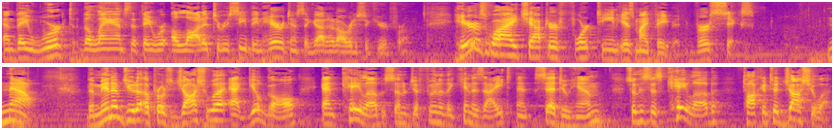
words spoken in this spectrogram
and they worked the lands that they were allotted to receive the inheritance that God had already secured for them. Here's why chapter 14 is my favorite. Verse 6. Now, the men of Judah approached Joshua at Gilgal, and Caleb, son of Jephunneh the Kenizzite, and said to him, So this is Caleb talking to Joshua.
